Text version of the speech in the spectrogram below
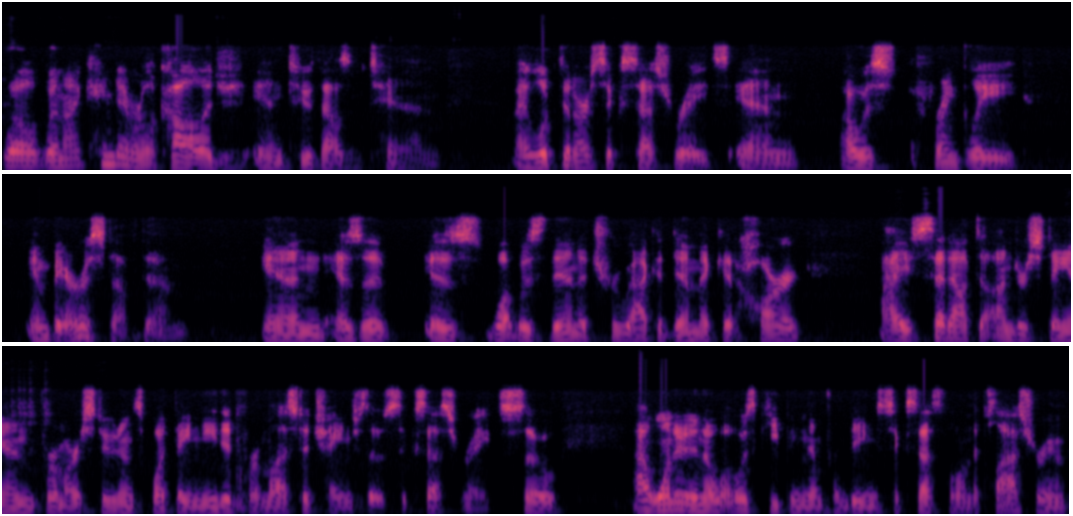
Well, when I came to Amarillo College in 2010, I looked at our success rates and I was frankly embarrassed of them. And as a as what was then a true academic at heart, I set out to understand from our students what they needed from us to change those success rates. So I wanted to know what was keeping them from being successful in the classroom.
